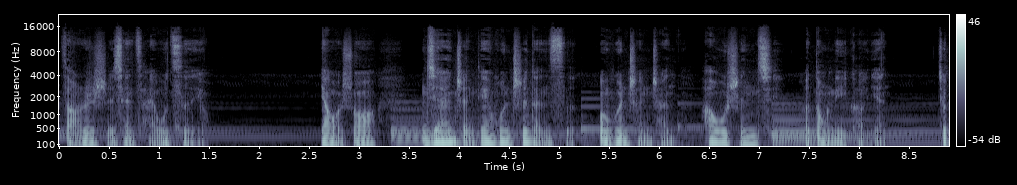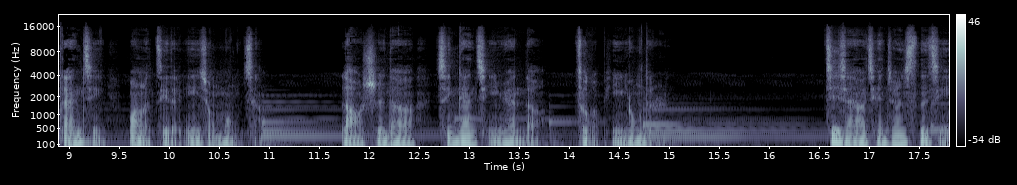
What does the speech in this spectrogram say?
早日实现财务自由。要我说，你既然整天混吃等死，昏昏沉沉。毫无生气和动力可言，就赶紧忘了自己的英雄梦想，老实的、心甘情愿的做个平庸的人。既想要前程似锦，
